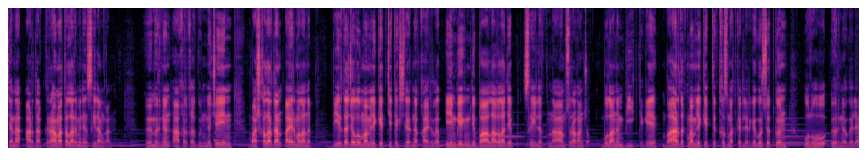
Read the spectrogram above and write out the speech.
жана ардак грамоталары менен сыйланган. Өмүрүнүн акыркы күнүнө чейин башкалардан айырмаланып бир да жолу мамлекет жетекчилерине кайрылып эмгегимди баалагыла деп сыйлык наам сураган жок бул анын бийиктиги баардык мамлекеттик кызматкерлерге көрсөткөн улуу өрнөгү эле.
